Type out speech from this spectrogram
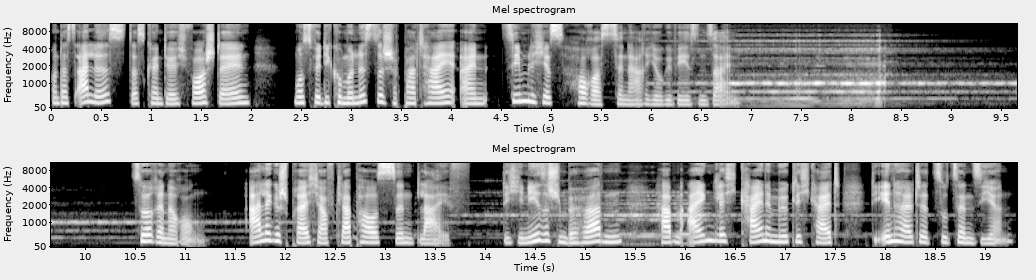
Und das alles, das könnt ihr euch vorstellen, muss für die kommunistische Partei ein ziemliches Horrorszenario gewesen sein. Zur Erinnerung, alle Gespräche auf Clubhouse sind live. Die chinesischen Behörden haben eigentlich keine Möglichkeit, die Inhalte zu zensieren.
